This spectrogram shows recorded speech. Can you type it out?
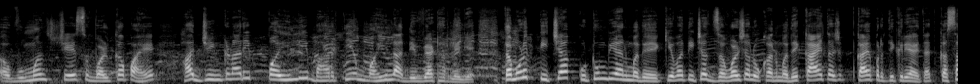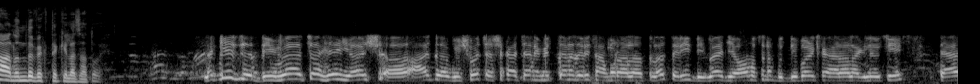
वुमन्स चेस वर्ल्ड कप आहे. हा जिंकणारी पहिली भारतीय महिला दिव्या ठरलेली आहे. त्यामुळे तिच्या कुटुंबियांमध्ये किंवा तिच्या जवळच्या लोकांमध्ये काय काय प्रतिक्रिया येतात? कसा आनंद व्यक्त केला जातोय? नक्कीच दिव्याचं हे यश आज विश्वचषकाच्या निमित्तानं जरी समोर आलं असलं तरी दिव्या जेव्हापासून बुद्धिबळ खेळायला लागली होती त्या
